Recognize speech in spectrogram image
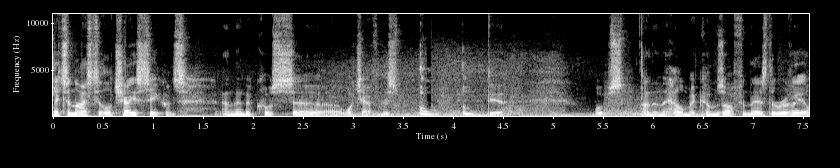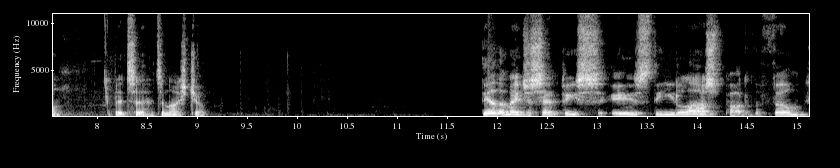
it's a nice little chase sequence. And then, of course, uh, watch out for this. Oh, oh dear. Whoops. And then the helmet comes off, and there's the reveal. But it's a, it's a nice job. The other major set piece is the last part of the film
